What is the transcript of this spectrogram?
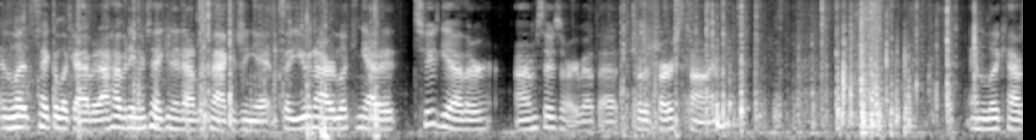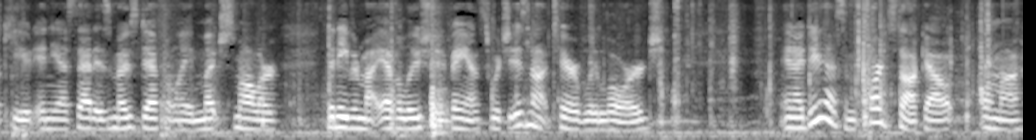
And let's take a look at it. I haven't even taken it out of the packaging yet. So you and I are looking at it together. I'm so sorry about that. For the first time. And look how cute. And yes, that is most definitely much smaller than even my Evolution Advanced, which is not terribly large. And I do have some cardstock out on my...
